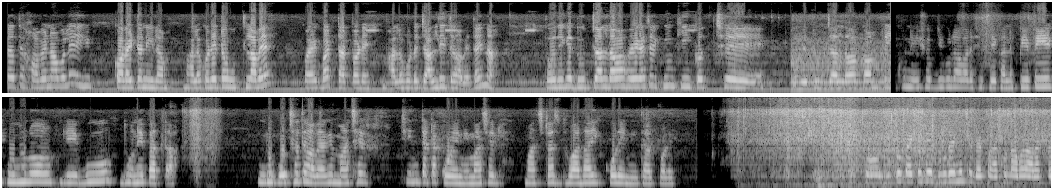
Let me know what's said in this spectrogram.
এটাতে হবে না বলে এই কড়াইটা নিলাম। ভালো করে এটা উতলাবে কয়েকবার, তারপরে ভালো করে জাল দিতে হবে, তাই না? তো ওদিকে দুধ জাল দেওয়া হয়ে গেছে। কি কি করছে? দুধ জাল দেওয়া কমপ্লিট এখন এই সবজিগুলো আবার এসেছে। এখানে পেঁপে, কুমড়ো, লেবু, ধনে পাতা। এগুলো গোছাতে হবে। আগে মাছের চিন্তাটা করে নি। মাছের, মাছ টাছ ধোয়া ধাই করে নি তারপরে। তো দুটো প্যাকেটে দুধ এনেছে। দেখো, এখন আবার আর একটা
